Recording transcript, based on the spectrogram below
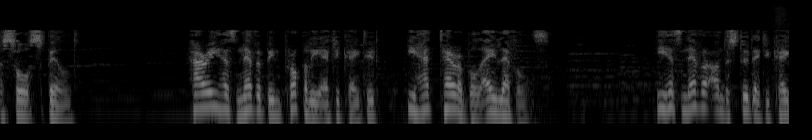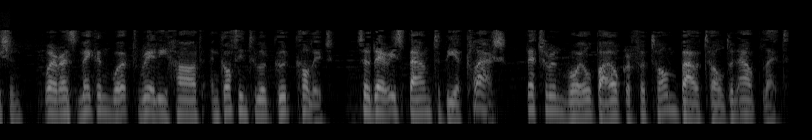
a source spilled. Harry has never been properly educated, he had terrible A levels. He has never understood education, whereas Meghan worked really hard and got into a good college, so there is bound to be a clash, veteran royal biographer Tom Bower told an outlet.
